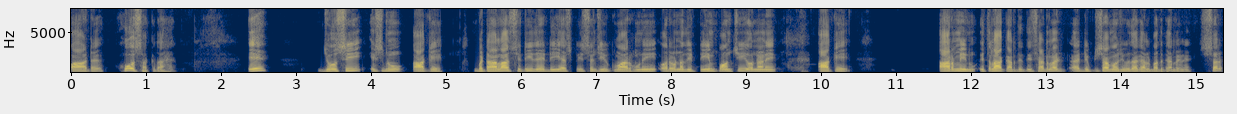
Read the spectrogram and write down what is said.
ਪਾਰਟ ਹੋ ਸਕਦਾ ਹੈ। ਇਹ ਜੋ ਸੀ ਇਸ ਨੂੰ ਆ ਕੇ ਬਟਾਲਾ ਸਿਟੀ ਦੇ ਡੀਐਸਪੀ ਸੰਜੀਵ ਕੁਮਾਰ ਹੁਣੀ ਔਰ ਉਹਨਾਂ ਦੀ ਟੀਮ ਪਹੁੰਚੀ। ਉਹਨਾਂ ਨੇ ਆ ਕੇ ਆਰਮੀ ਨੂੰ ਇਤਲਾਹ ਕਰ ਦਿੱਤੀ। ਸਾਡੇ ਨਾਲ ਡਿਪਟੀ ਸਾਹਿਬ ਮੌਜੂਦ ਆ, ਗੱਲਬਾਤ ਕਰ ਲੈਣੇ ਸਰ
